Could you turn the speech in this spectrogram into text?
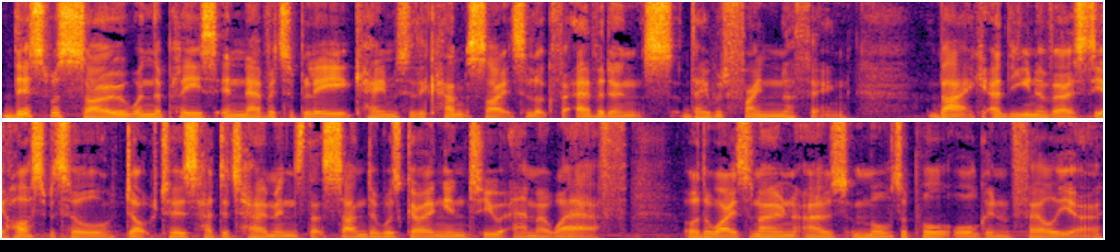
This was so when the police inevitably came to the campsite to look for evidence, they would find nothing. Back at the university hospital, doctors had determined that Sanda was going into MOF, otherwise known as multiple organ failure.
